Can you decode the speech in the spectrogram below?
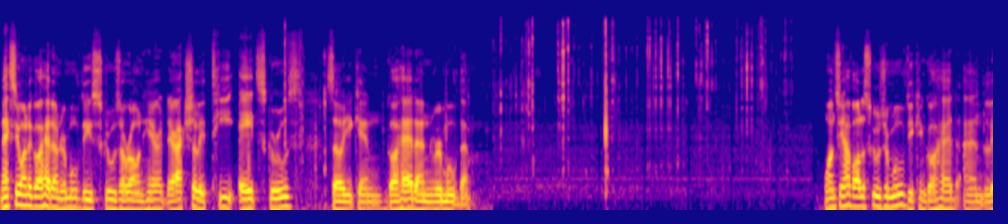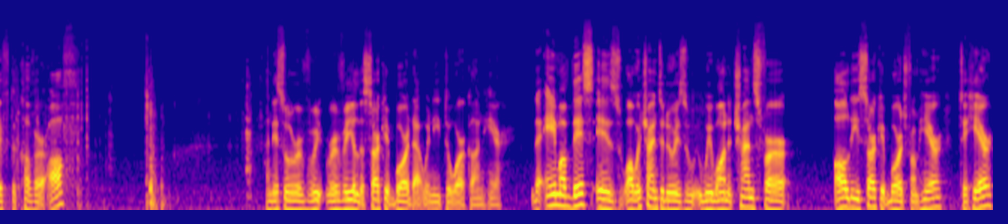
Next, you want to go ahead and remove these screws around here. They're actually T8 screws, so you can go ahead and remove them. Once you have all the screws removed, you can go ahead and lift the cover off and this will re reveal the circuit board that we need to work on here. The aim of this is what we're trying to do is we want to transfer all these circuit boards from here to here,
